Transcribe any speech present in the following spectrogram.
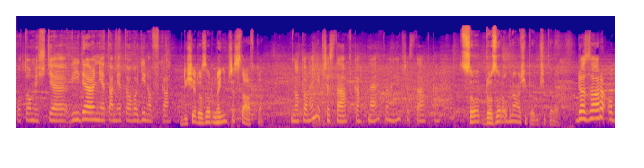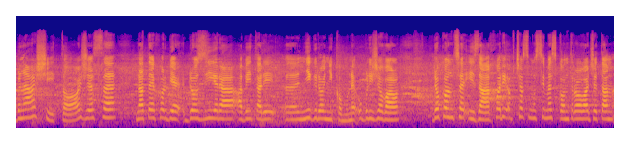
potom ještě výdelně, tam je to hodinovka. Když je dozor, není přestávka. No to není přestávka, ne, to není přestávka. Co dozor obnáší pro učitele? Dozor obnáší to, že se na té chodbě dozírá, aby tady e, nikdo nikomu neubližoval. Dokonce i záchody občas musíme zkontrolovat, že tam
